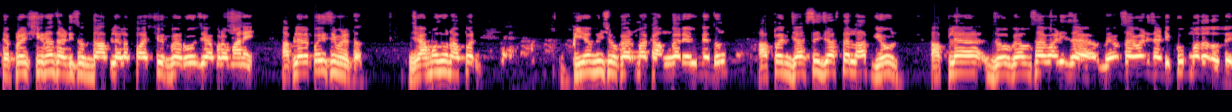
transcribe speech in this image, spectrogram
त्या प्रशिक्षणासाठी सुद्धा आपल्याला पाचशे रुपये रोज याप्रमाणे आपल्याला पैसे मिळतात. ज्यामधून आपण पीएम विश्वकर्मा कामगार योजनेतून आपण जास्तीत जास्त लाभ घेऊन आपल्या जो व्यवसाय वाढीचा व्यवसाय वाढीसाठी खूप मदत होते.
